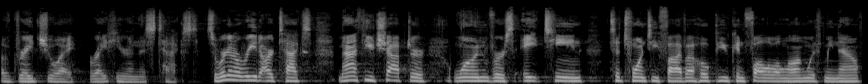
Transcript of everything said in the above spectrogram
of great joy right here in this text. So we're going to read our text, Matthew chapter 1, verse 18 to 25. I hope you can follow along with me now.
